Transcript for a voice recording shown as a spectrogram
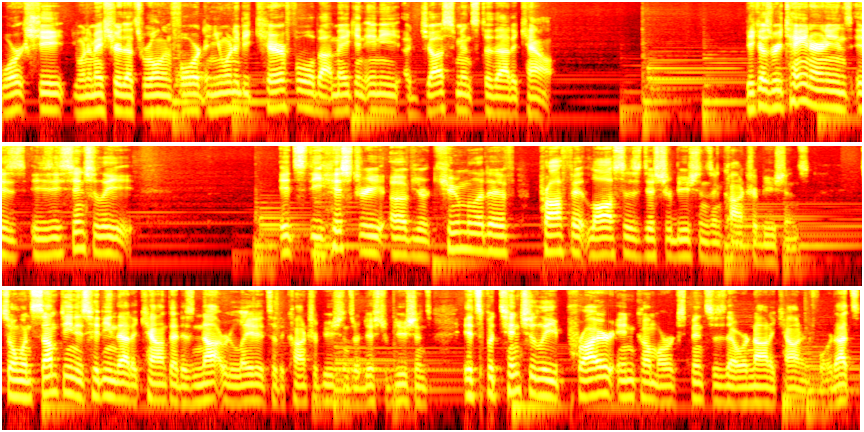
worksheet. You want to make sure that's rolling forward, and you want to be careful about making any adjustments to that account because retained earnings is is essentially it's the history of your cumulative profit, losses, distributions, and contributions. So when something is hitting that account that is not related to the contributions or distributions, it's potentially prior income or expenses that were not accounted for. That's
